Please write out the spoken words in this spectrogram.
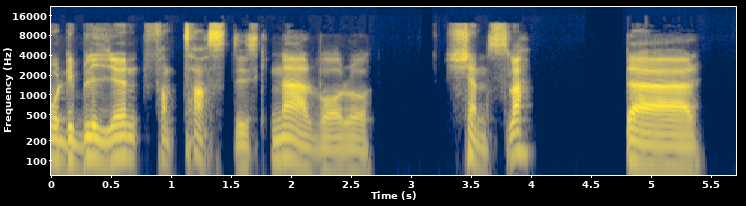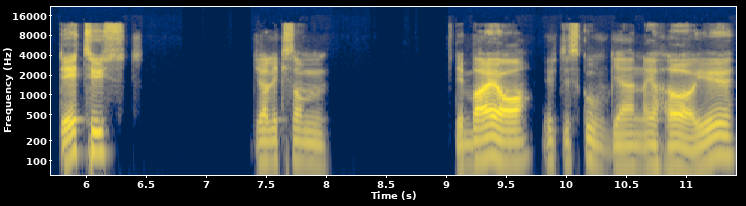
Och det blir ju en fantastisk närvarokänsla där det är tyst. Jag liksom, det är bara jag ute i skogen och jag hör ju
